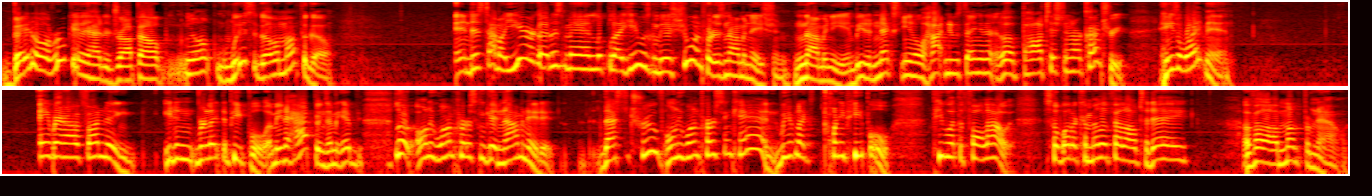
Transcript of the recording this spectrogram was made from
Beto O'Rourke had to drop out, you know, weeks ago, a month ago. And this time a year ago, this man looked like he was to be a shoo in for this nomination, nominee, and be the next, you know, hot new thing in a uh, politician in our country. he's a white man. he ran out of funding. He didn't relate to people. I mean, it happens. I mean, it, look, only one person can get nominated. That's the truth. Only one person can. We have like 20 people. People have to fall out. So whether Camilla fell out today or fell out a month from now,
